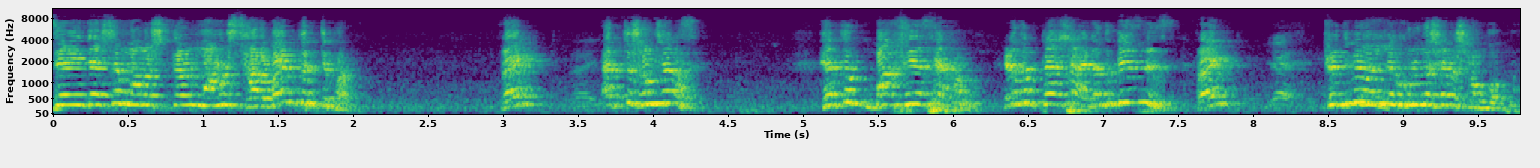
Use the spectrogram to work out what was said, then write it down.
যে এই দেশে মানুষ কারণ মানুষ সার্ভাইভ করতে পারে রাইট এত সংসার আছে। এটা তো বাঁচি আছে এখন এটা তো পেশা এটা তো বিজনেস রাইট পৃথিবীর অন্য কোনো দেশে সম্ভব না।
